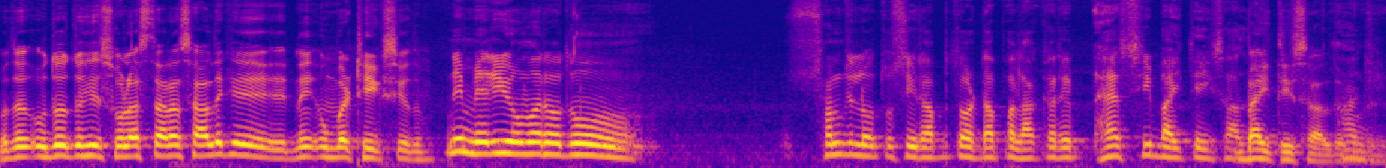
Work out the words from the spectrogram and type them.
ਮਤਲਬ ਉਦੋਂ ਤੁਸੀਂ 16 17 ਸਾਲ ਦੇ ਕਿ ਨਹੀਂ ਉਮਰ ਠੀਕ ਸੀ ਉਦੋਂ? ਨਹੀਂ ਮੇਰੀ ਉਮਰ ਉਦੋਂ ਸਮਝ ਲਓ ਤੁਸੀਂ ਰੱਬ ਤੁਹਾਡਾ ਭਲਾ ਕਰੇ ਹੈ ਸੀ 22 23 ਸਾਲ ਦੀ। 22 30 ਸਾਲ ਦੇ ਹਾਂਜੀ।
